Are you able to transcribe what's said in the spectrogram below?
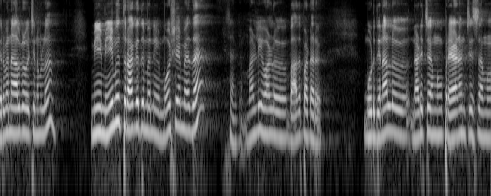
ఇరవై నాలుగో వచనంలో మేమేమి త్రాగదమని మోషే మీద మళ్ళీ వాళ్ళు బాధపడ్డారు. మూడు దినాలు నడిచాము ప్రయాణం చేసాము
